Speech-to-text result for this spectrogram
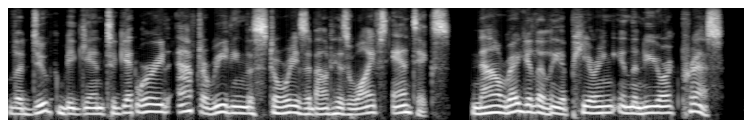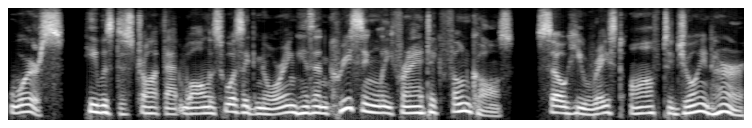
the Duke began to get worried after reading the stories about his wife's antics, now regularly appearing in the New York press. Worse, he was distraught that Wallis was ignoring his increasingly frantic phone calls, so he raced off to join her,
